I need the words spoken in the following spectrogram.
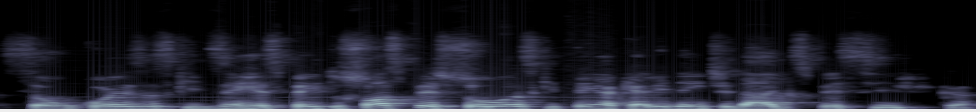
são coisas que dizem respeito só às pessoas que têm aquela identidade específica.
